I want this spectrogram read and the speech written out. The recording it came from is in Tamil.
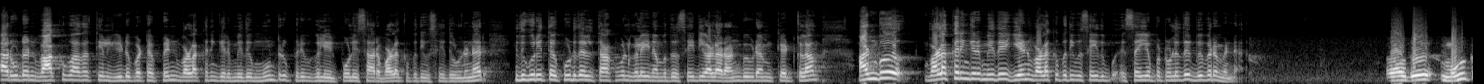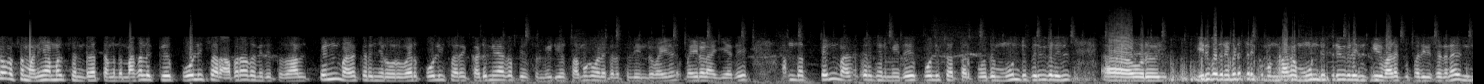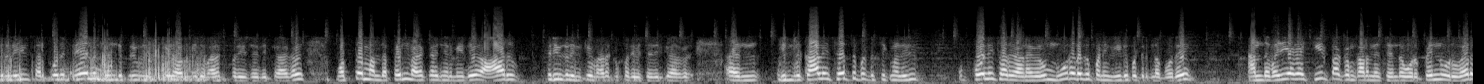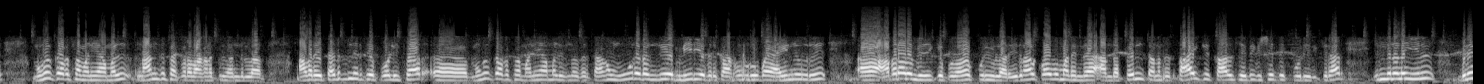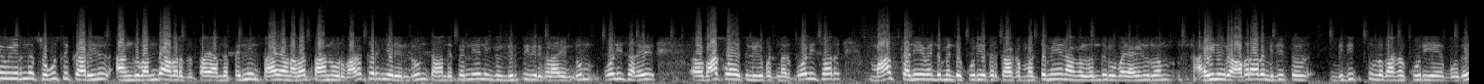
போலீசாருடன் வாக்குவாதத்தில் ஈடுபட்ட பெண் வழக்கறிஞர் மீது மூன்று பிரிவுகளில் போலீசார் வழக்கு பதிவு செய்துள்ளனர். இதுகுறித்த கூடுதல் தகவல்களை நமது செய்தியாளர் அன்புவிடம் கேட்கலாம். அன்பு வழக்கறிஞர் மீது ஏன் வழக்கு பதிவு செய்து செய்யப்பட்டுள்ளது? விவரம் என்ன? அதாவது முகக்கவசம் அணியாமல் சென்ற தனது மகளுக்கு போலீசார் அபராதம் விதித்ததால் பெண் வழக்கறிஞர் ஒருவர் போலீசாரை கடுமையாக பேசும் வீடியோ சமூக வலைதளத்தில் இன்று வைரலாகியது. அந்த பெண் வழக்கறிஞர் மீது போலீசார் தற்போது மூன்று பிரிவுகளில் ஒரு இருபது நிமிடத்திற்கு முன்பாக மூன்று பிரிவுகளின் கீழ் வழக்கு பதிவு செய்தனர். இந்த நிலையில் தற்போது மேலும் மூன்று பிரிவுகளின் கீழ் அவர் மீது வழக்கு பதிவு செய்திருக்கிறார்கள். மொத்தம் அந்த பெண் வழக்கறிஞர் மீது ஆறு பிரிவுகளின் கீழ் வழக்கு பதிவு செய்திருக்கிறார்கள். இன்று காலை சேத்துப்பட்டு சிக்னலில் போலீசார் அனைவரும் ஊரடங்கு பணியில் ஈடுபட்டிருந்த போது அந்த வழியாக கீழ்ப்பாக்கம் கடந்து சேர்ந்த ஒரு பெண் ஒருவர் முகக்கவசம் அணியாமல் நான்கு சக்கர வாகனத்தில் வந்துள்ளார். அவரை தடுத்து நிறுத்திய போலீசார் முகக்கவசம் அணியாமல் இருந்ததற்காகவும் ஊரடங்கு மீறியதற்காகவும் ரூபாய் ஐநூறு அபராதம் விதிக்கப்படுவதாக கூறியுள்ளார். இதனால் கோபமடைந்த அந்த பெண் தனது தாய்க்கு கால் செய்து விஷயத்தை கூறியிருக்கிறார். இந்த நிலையில் விலை உயர்ந்த சொகுசு காரில் அங்கு வந்த அவரது தாய் அந்த பெண்ணின் தாயானவர் தான் ஒரு வழக்கறிஞர் என்றும் தனது பெண்ணை நீங்கள் நிறுத்துவீர்களா என்றும் போலீசாரை வாக்குவாதத்தில் ஈடுபட்டனர். போலீசார் மாஸ்க் அணிய வேண்டும் என்று கூறியதற்காக மட்டுமே நாங்கள் வந்து ரூபாய் ஐநூறு ஐநூறு அபராதம் விதித்து விதித்துள்ளதாக கூறிய போது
